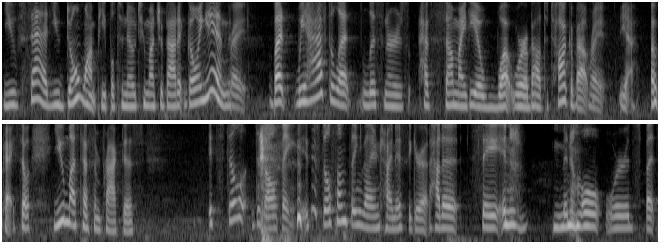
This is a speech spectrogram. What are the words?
you've said you don't want people to know too much about it going in. Right. But we have to let listeners have some idea what we're about to talk about. Right. Yeah. Okay. So you must have some practice. It's still developing. it's still something that I'm trying to figure out how to say in minimal words, but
